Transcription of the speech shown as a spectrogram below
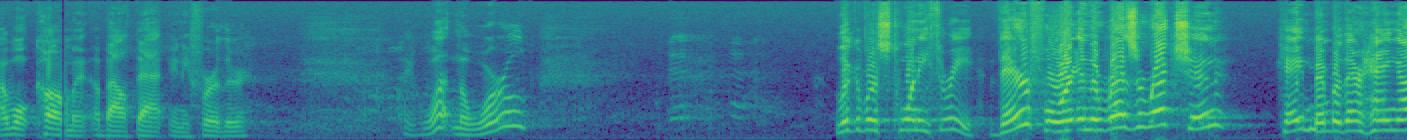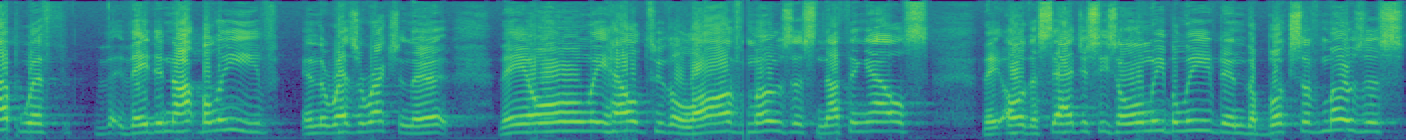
I won't comment about that any further. Like, what in the world? Look at verse 23. Therefore, in the resurrection, okay, remember their hang up with they did not believe in the resurrection. They, they only held to the law of Moses, nothing else. They, oh, the Sadducees only believed in the books of Moses,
